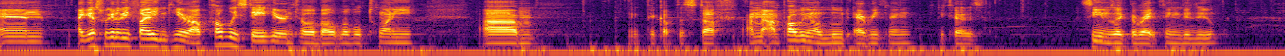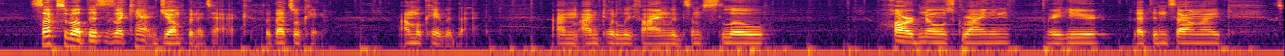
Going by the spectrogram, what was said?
And I guess we're going to be fighting here. I'll probably stay here until about level 20. Um, pick up the stuff. I'm, I'm probably going to loot everything because seems like the right thing to do. Sucks about this is I can't jump and attack, but that's okay. I'm okay with that. I'm, I'm totally fine with some slow, hard nose grinding right here. That didn't sound right. It's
